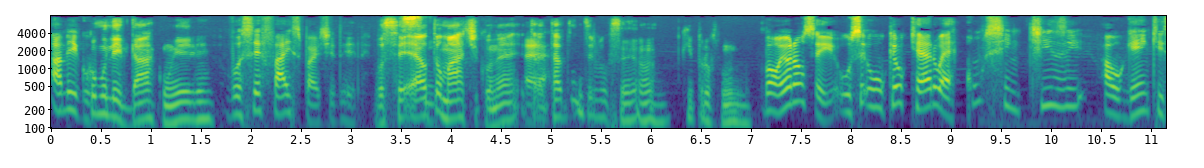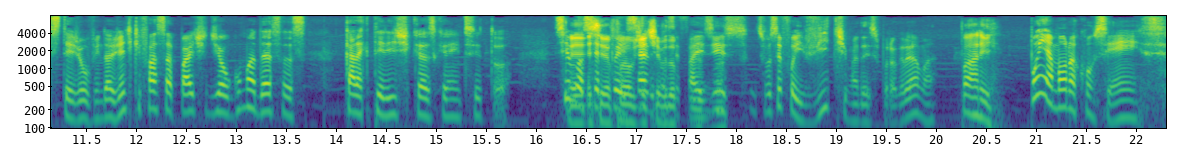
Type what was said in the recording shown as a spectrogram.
Amigo, Como lidar com ele? você faz parte dele. Você Sim. é automático, né? É. Tá, tá dentro de você. que profundo. Bom, eu não sei. O, o que eu quero é conscientize alguém que esteja ouvindo a gente que faça parte de alguma dessas características que a gente citou. Se Esse você o percebe que você faz programa. isso, se você foi vítima desse programa, Pare. põe a mão na consciência.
